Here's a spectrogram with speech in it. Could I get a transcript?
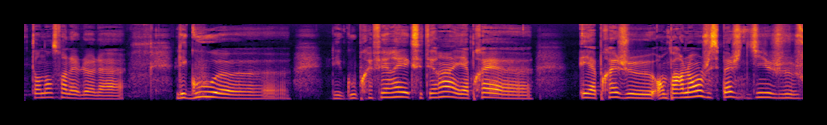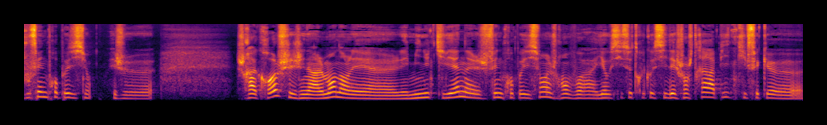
tendances, enfin les goûts, euh, les goûts préférés, etc. Et après, euh, et après, en parlant, je sais pas, je dis, je, vous fais une proposition et je je raccroche et généralement dans les, les minutes qui viennent, je fais une proposition et je renvoie. Il y a aussi ce truc aussi d'échange très rapide qui fait que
